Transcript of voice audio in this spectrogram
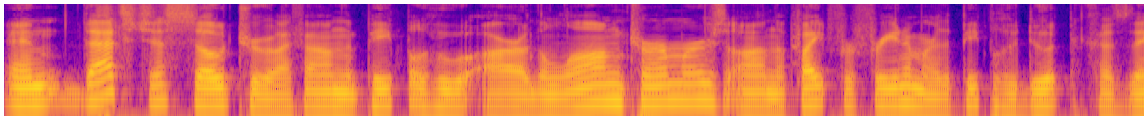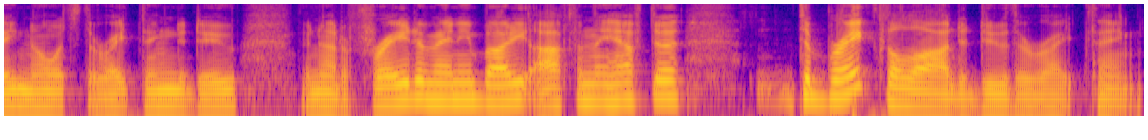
And that's just so true. I found the people who are the long termers on the fight for freedom are the people who do it because they know it's the right thing to do. They're not afraid of anybody. Often they have to, to break the law to do the right thing.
